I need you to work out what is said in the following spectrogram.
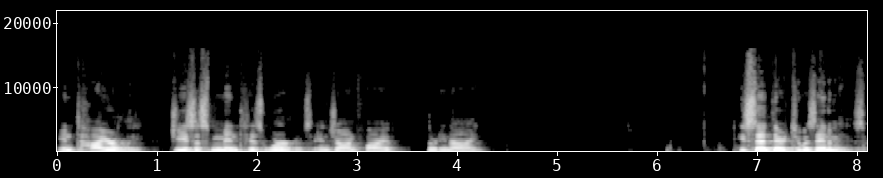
entirely Jesus meant his words in John 5 39. He said there to his enemies,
